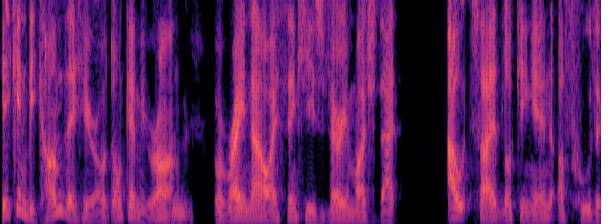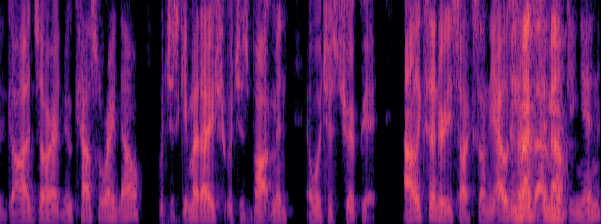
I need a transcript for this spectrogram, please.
He can become the hero, don't get me wrong. Mm. But right now, I think he's very much that outside looking in of who the gods are at Newcastle right now, which is Guimarães, which is Botman, and which is Trippier. Alexander Isak's on the outside of that looking in.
